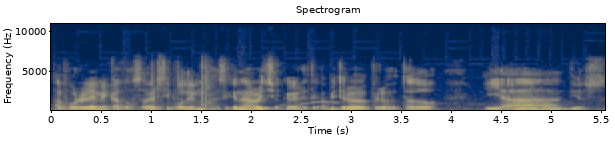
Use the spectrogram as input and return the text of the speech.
a por el MK2, a ver si podemos. Así que nada, lo dicho, que ver este capítulo. Espero que os haya gustado. Y adiós.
